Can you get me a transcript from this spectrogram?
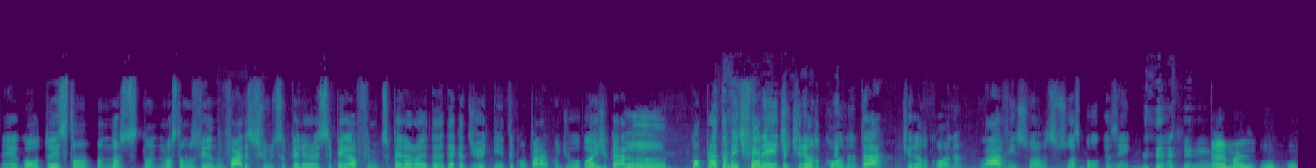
É igual eles tão- nós, nós estamos vendo vários filmes de super-heróis. Se você pegar o filme de super-herói da década de 80 e comparar com o de hoje, cara, completamente diferente, tirando Conan, tá? Tirando Conan. Lavem suas, suas bocas, hein? É, mas o, o-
